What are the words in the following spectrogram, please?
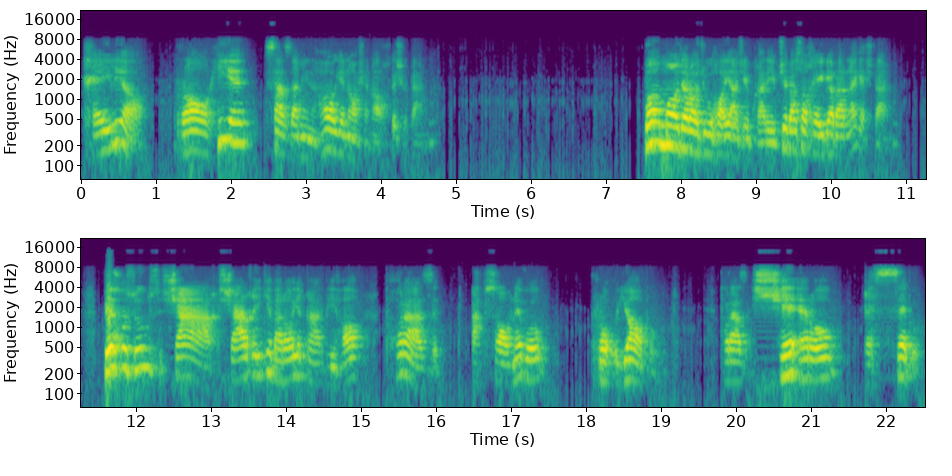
خیلی ها راهی سرزمین های ناشناخته شدند. با ماجراجوهای عجیب غریب. چه بسا خیلی برنگشتند به خصوص شرق. شرقی که برای غربی ها پر از افسانه و رؤیا بود. پر از شعر و قصه بود.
